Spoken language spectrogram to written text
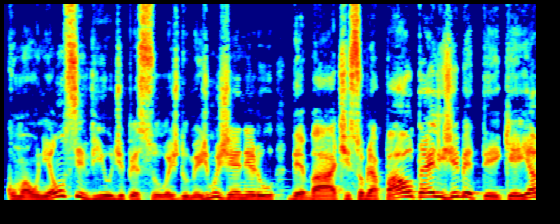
como a união civil de pessoas do mesmo gênero, debate sobre a pauta LGBTQIA,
